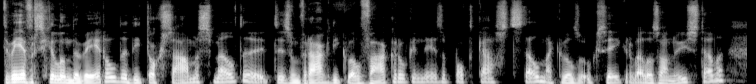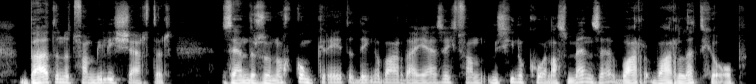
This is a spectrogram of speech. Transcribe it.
twee verschillende werelden die toch samensmelten. Het is een vraag die ik wel vaker ook in deze podcast stel, maar ik wil ze ook zeker wel eens aan u stellen. Buiten het familiecharter, zijn er zo nog concrete dingen waar dat jij zegt van, misschien ook gewoon als mens, hè, waar, waar let je op?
